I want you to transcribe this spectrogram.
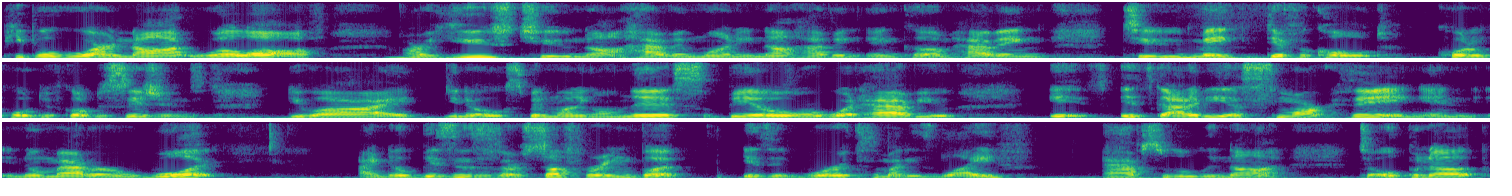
people who are not well off are used to not having money, not having income, having to make difficult, quote unquote, difficult decisions. Do I, you know, spend money on this bill or what have you? It's it's got to be a smart thing, and no matter what, I know businesses are suffering, but is it worth somebody's life? Absolutely not. To open up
